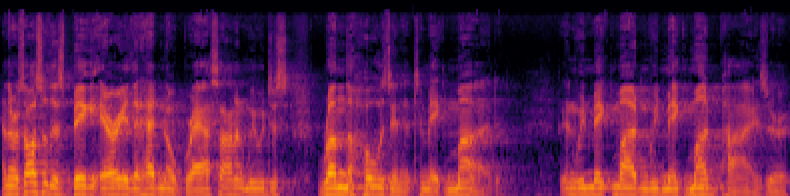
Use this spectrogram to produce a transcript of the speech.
And there was also this big area that had no grass on it, and we would just run the hose in it to make mud. And we'd make mud, and we'd make mud pies, or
